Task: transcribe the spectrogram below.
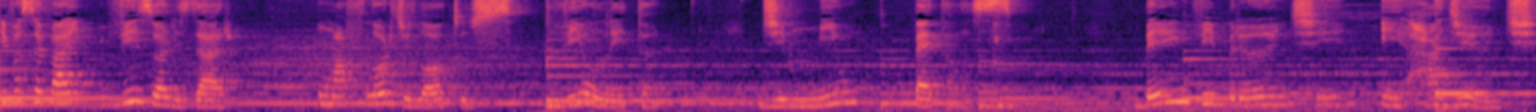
E você vai visualizar uma flor de lótus violeta de mil pétalas, bem vibrante e radiante.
